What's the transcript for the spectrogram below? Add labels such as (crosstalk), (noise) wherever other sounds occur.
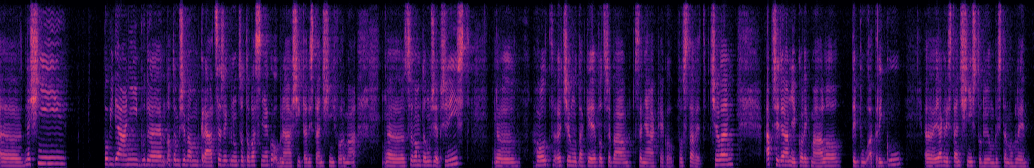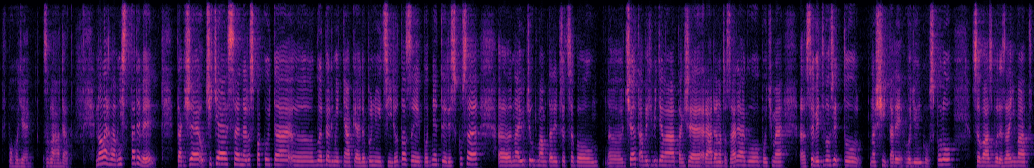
Uh, dnešní povídání bude o tom, že vám krátce řeknu, co to vlastně jako obnáší ta distanční forma, uh, co vám to může přinést. Hold, čemu taky je potřeba se nějak jako postavit čelem a přidám několik málo typů a triků, eh, jak distanční studium byste mohli v pohodě zvládat. No ale hlavní jste tady vy, takže určitě se nerozpakujte, eh, budete-li mít nějaké doplňující dotazy, podněty, diskuse. Eh, na YouTube mám tady před sebou chat, abych viděla, takže ráda na to zareaguju. Pojďme si vytvořit tu naší tady hodinku spolu, co vás bude zajímat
